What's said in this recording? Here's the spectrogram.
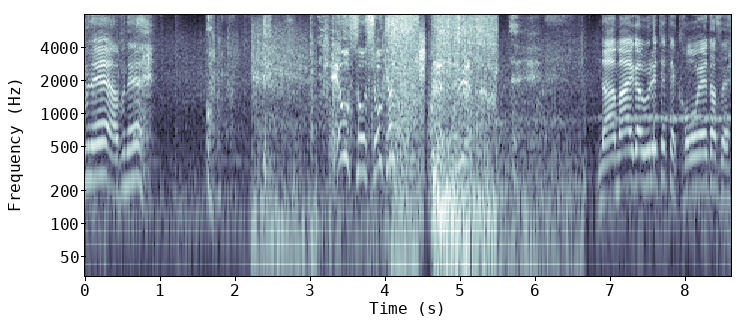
危ねえ危ねえ。ネオスを召喚。名前が売れてて光栄だぜ。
